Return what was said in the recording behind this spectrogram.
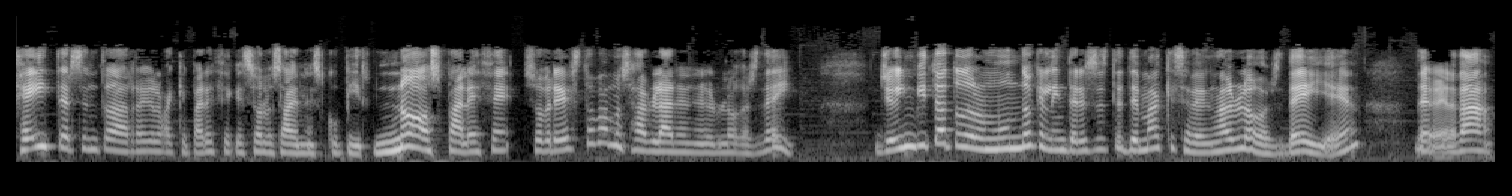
Haters en toda regla que parece que solo saben escupir. ¿No os parece? Sobre esto vamos a hablar en el Bloggers Day. Yo invito a todo el mundo que le interese este tema que se venga al Bloggers Day, ¿eh? De verdad.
